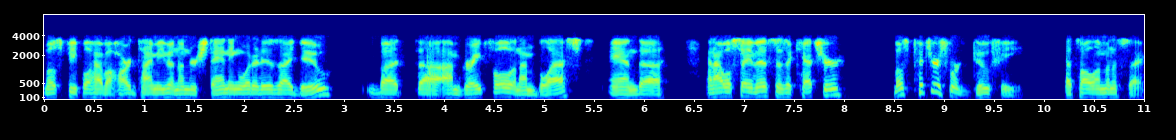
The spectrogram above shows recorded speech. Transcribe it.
Most people have a hard time even understanding what it is I do, but uh, I'm grateful and I'm blessed. And uh, and I will say this as a catcher, most pitchers were goofy. That's all I'm going to say.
